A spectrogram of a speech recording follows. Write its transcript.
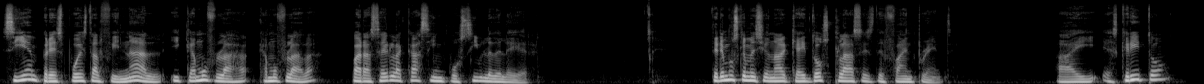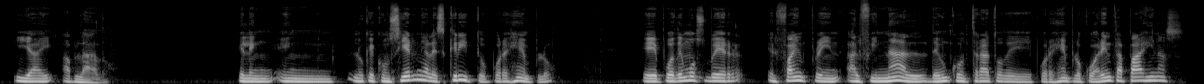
Siempre es puesta al final y camuflada para hacerla casi imposible de leer. Tenemos que mencionar que hay dos clases de fine print. Hay escrito y hay hablado en, lo que concierne al escrito, por ejemplo, eh, podemos ver el fine print al final de un contrato de, por ejemplo, 40 páginas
